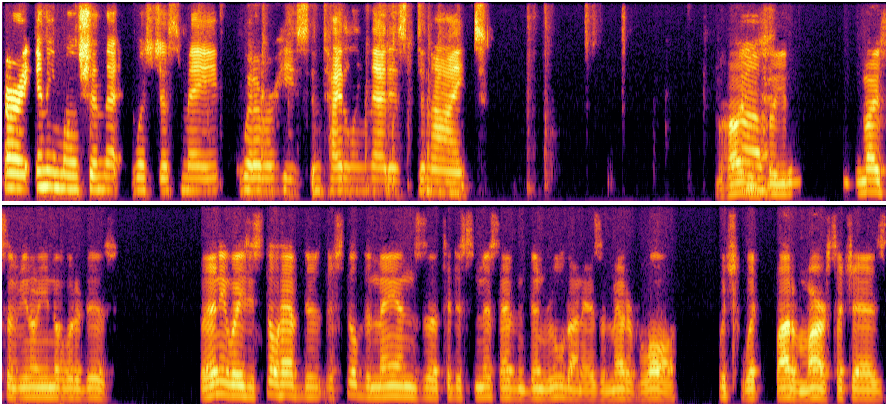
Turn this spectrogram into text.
All right, any motion that was just made, whatever he's entitling that is denied. Um, you, so you deny something, you don't even know what it is. But anyways, you still have, there, there's still demands uh, to dismiss that haven't been ruled on as a matter of law, which what a lot of them are, such as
